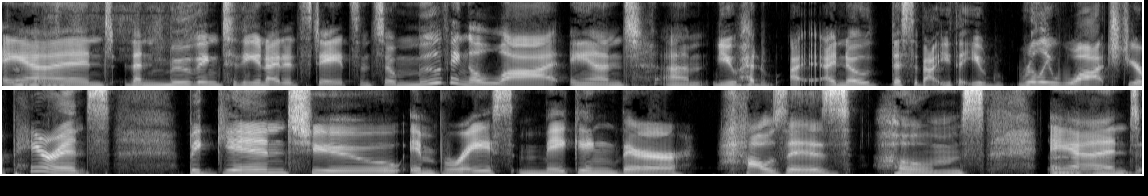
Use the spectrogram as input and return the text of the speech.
and mm-hmm. then moving to the United States. And so moving a lot. And um, you had, I, I know this about you, that you really watched your parents begin to embrace making their houses homes mm-hmm. and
